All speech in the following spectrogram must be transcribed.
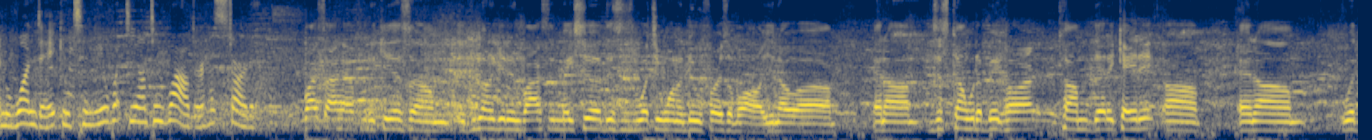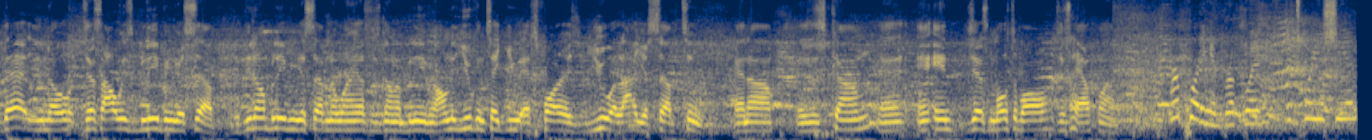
and one day continue what Deontay Wilder has started. Advice I have for the kids, um, if you're going to get in boxing, make sure this is what you want to do first of all, you know, uh, and um, just come with a big heart, come dedicated, um, and um, with that, you know, just always believe in yourself. If you don't believe in yourself, no one else is going to believe in you. Only you can take you as far as you allow yourself to. And uh, just come and, and, and, just most of all, just have fun. Reporting in Brookwood, Victoria Sheehan,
